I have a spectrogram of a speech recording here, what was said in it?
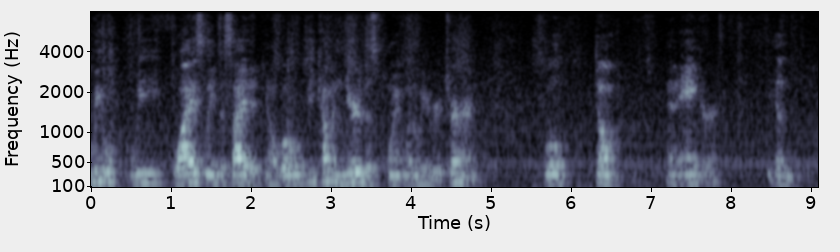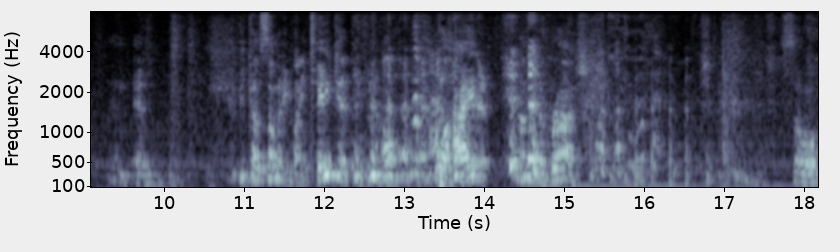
we, we wisely decided, you know, we'll be coming near this point when we return. We'll dump an anchor and, and, and because somebody might take it, you know, we'll hide it under the brush. So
